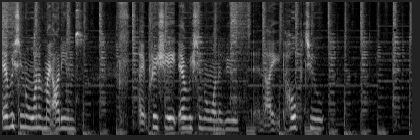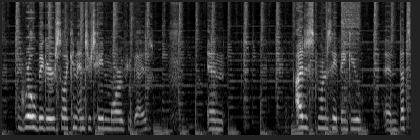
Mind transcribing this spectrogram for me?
every single one of my audience. I appreciate every single one of you, and I hope to grow bigger so I can entertain more of you guys. And I just want to say thank you, and that's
